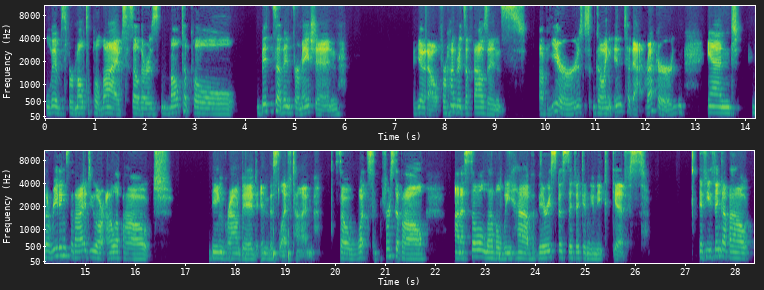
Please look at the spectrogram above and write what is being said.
lives for multiple lives so there's multiple bits of information you know for hundreds of thousands of years going into that record and the readings that i do are all about being grounded in this lifetime so what's first of all on a soul level, we have very specific and unique gifts. If you think about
